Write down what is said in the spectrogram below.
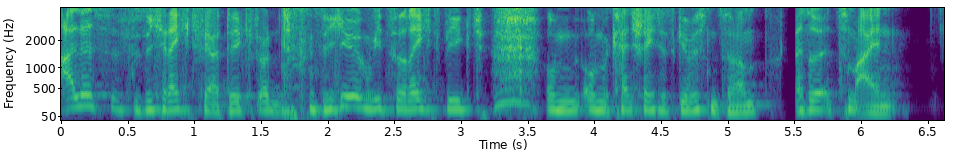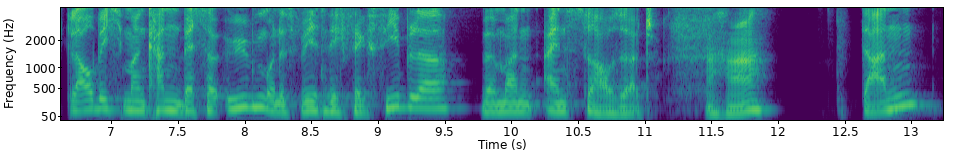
alles sich rechtfertigt und sich irgendwie zurechtbiegt, um, um kein schlechtes Gewissen zu haben. Also zum einen glaube ich, man kann besser üben und ist wesentlich flexibler, wenn man eins zu Hause hat. Aha. Dann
